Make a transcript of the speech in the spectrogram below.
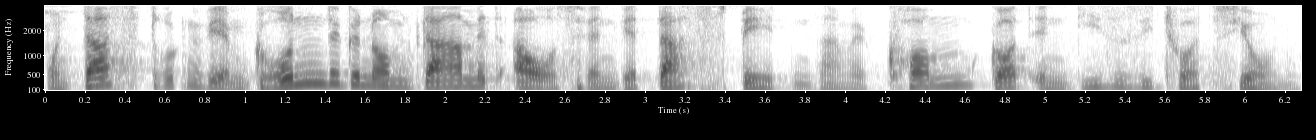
Und das drücken wir im Grunde genommen damit aus, wenn wir das beten. Sagen wir, komm Gott in diese Situation.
